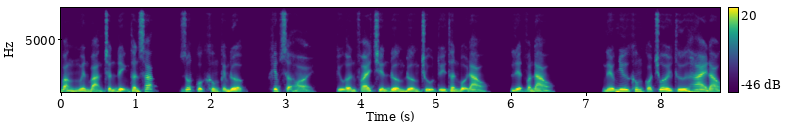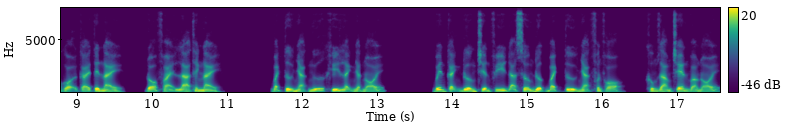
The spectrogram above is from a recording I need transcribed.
bằng nguyên bản chấn định thân sắc, rốt cuộc không kèm được, khiếp sợ hỏi, cửu ấn phái chiến đường đường chủ tùy thân bội đao, liệt văn đao. Nếu như không có chuôi thứ hai đao gọi cái tên này, đó phải là thanh này. Bạch tử nhạc ngữ khí lạnh nhạt nói. Bên cạnh đường triển phi đã sớm được bạch tử nhạc phân phó, không dám chen vào nói,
